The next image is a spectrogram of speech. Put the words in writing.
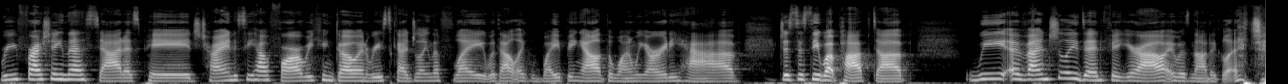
refreshing the status page, trying to see how far we can go and rescheduling the flight without like wiping out the one we already have, just to see what popped up. We eventually did figure out it was not a glitch.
